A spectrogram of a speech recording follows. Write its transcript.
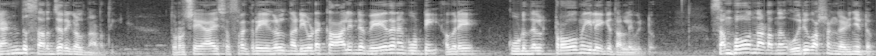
രണ്ട് സർജറികൾ നടത്തി. തുടർച്ചയായ ശസ്ത്രക്രിയകൾ നടിയുടെ കാലിന്റെ വേദന കൂട്ടി അവരെ കൂടുതൽ ട്രോമയിലേക്ക് തള്ളിവിട്ടു. സംഭവം നടന്ന് ഒരു വർഷം കഴിഞ്ഞിട്ടും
